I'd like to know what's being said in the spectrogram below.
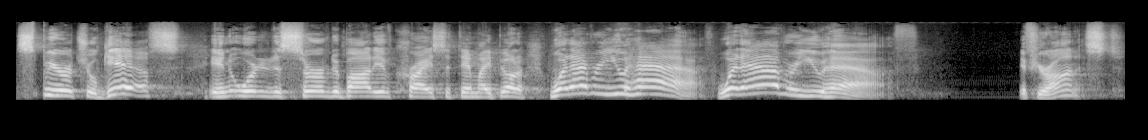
spiritual gifts in order to serve the body of Christ that they might build. Whatever you have, whatever you have, if you're honest,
